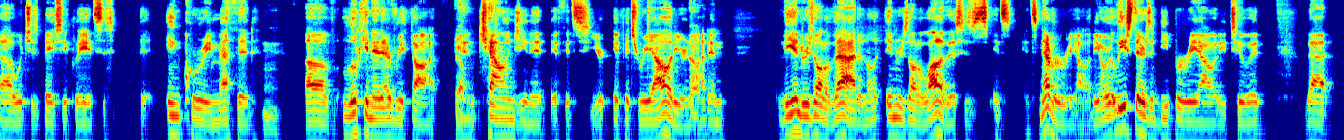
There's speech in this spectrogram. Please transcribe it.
uh, which is basically it's inquiry method Mm. of looking at every thought Yep. and challenging it if it's your if it's reality or Yep. not and the end result of that and the end result of a lot of this is it's it's never reality or at least there's a deeper reality to it that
